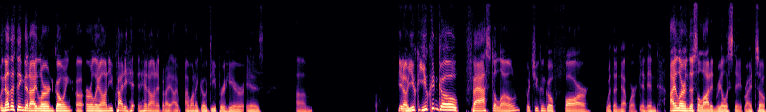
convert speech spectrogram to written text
Another thing that I learned going uh, early on, you kind of hit hit on it, but I I, I want to go deeper here. Is, um, you know, you you can go fast alone, but you can go far with a network. And and I learned this a lot in real estate, right? So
